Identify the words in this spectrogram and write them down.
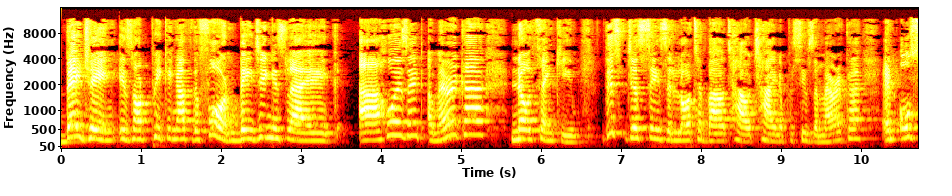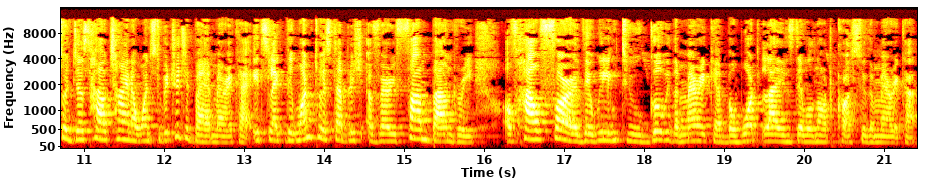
Beijing is not picking up the phone. Beijing is like, uh, who is it? America? No, thank you. This just says a lot about how China perceives America and also just how China wants to be treated by America. It's like they want to establish a very firm boundary of how far they're willing to go with America, but what lines they will not cross with America.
